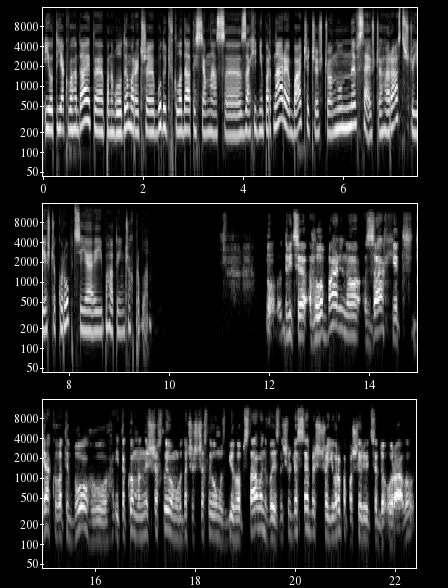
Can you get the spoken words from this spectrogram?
І от як ви гадаєте, пане Володимире, чи будуть вкладатися в нас е, західні партнери, бачачи, що ну не все ще гаразд, що є ще корупція і багато інших проблем? Ну, дивіться, глобально захід, дякувати Богу, і такому нещасливому, водночас щасливому збігу обставин визначив для себе, що Європа поширюється до Уралу,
